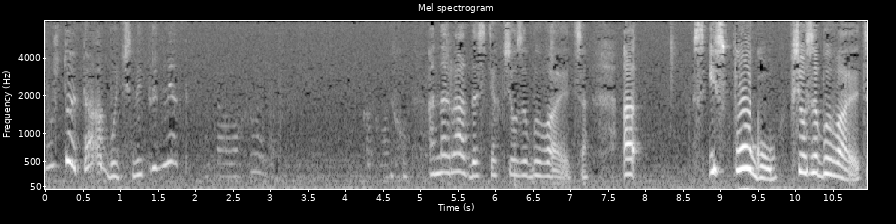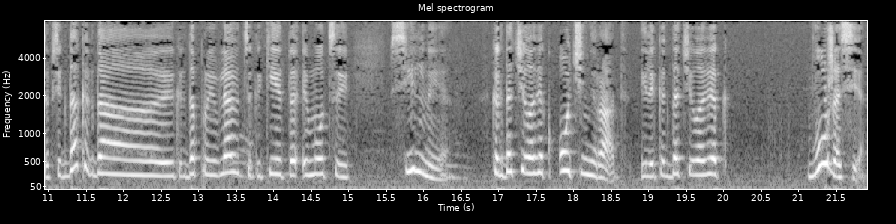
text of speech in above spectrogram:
ну что это обычный предмет. А на радостях все забывается. А с испугу все забывается. Всегда, когда, когда проявляются какие-то эмоции сильные, когда человек очень рад, или когда человек в ужасе,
